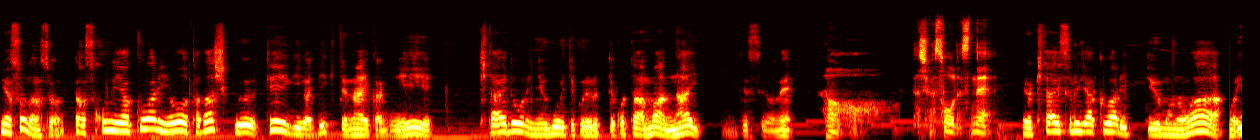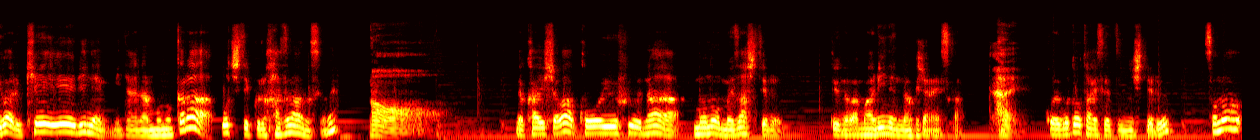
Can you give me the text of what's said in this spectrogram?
いや、そうなんですよ。だからそこの役割を正しく定義ができてない限り、期待通りに動いてくれるってことは、まあないんですよね。はあ、確かにそうですね。いや期待する役割っていうものは、いわゆる経営理念みたいなものから落ちてくるはずなんですよね。あで会社はこういうふうなものを目指してるっていうのが、まあ理念なわけじゃないですか。あ、はい。こういうことを大切にしてる。その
